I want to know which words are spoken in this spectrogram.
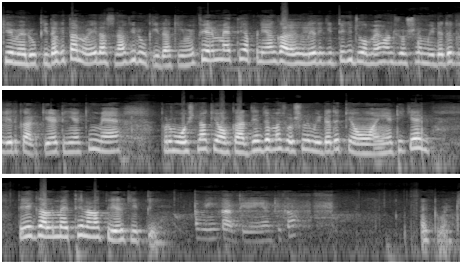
ਕਿਵੇਂ ਰੁਕੀਦਾ ਕਿ ਤੁਹਾਨੂੰ ਇਹ ਦੱਸਣਾ ਕਿ ਰੁਕੀਦਾ ਕਿਵੇਂ। ਫਿਰ ਮੈਂ ਇੱਥੇ ਆਪਣੀਆਂ ਗੱਲ ਕਲੀਅਰ ਕੀਤੀ ਕਿ ਜੋ ਮੈਂ ਹੁਣ ਸੋਸ਼ਲ ਮੀਡੀਆ ਤੇ ਕਲੀਅਰ ਕਰਕੇ ਹਟੀ ਹਾਂ ਕਿ ਮੈਂ ਪ੍ਰਮੋਸ਼ਨਾਂ ਕਿਉਂ ਕਰਦੀ ਹਾਂ ਜਾਂ ਮੈਂ ਸੋਸ਼ਲ ਮੀਡੀਆ ਤੇ ਕਿਉਂ ਆਈ ਹਾਂ ਠੀਕ ਹੈ? ਤੇ ਇਹ ਗੱਲ ਮੈਂ ਇੱਥੇ ਨਾਲ ਕਲੀਅਰ ਕੀਤੀ। ਵੀ ਕਰਦੀ ਰਹੀ ਹਾਂ ਠੀਕ ਆ? ਇੱਕ ਮਿੰਟ।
